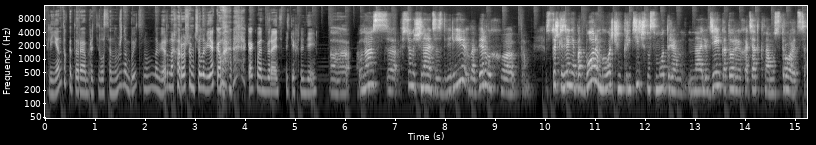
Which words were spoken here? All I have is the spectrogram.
клиенту, который обратился, нужно быть, ну, наверное, хорошим человеком. Как вы отбираете таких людей? А, у нас э, все начинается с двери. Во-первых, э, с точки зрения подбора мы очень критично смотрим на людей, которые хотят к нам устроиться.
